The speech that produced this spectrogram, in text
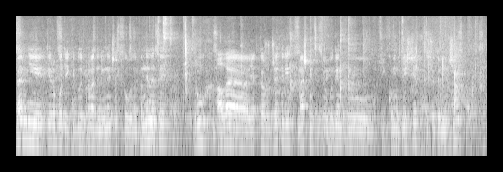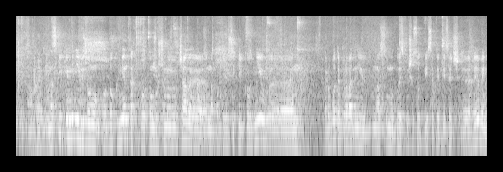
Певні ті роботи, які були проведені, вони частково зупинили цей рух, але, як кажуть жителі, мешканці цього будинку, він тріщить, це чути вночі. Наскільки мені відомо по документах, по тому, що ми вивчали на протязі цих кількох днів, е, роботи проведені на суму близько 650 тисяч е, гривень,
